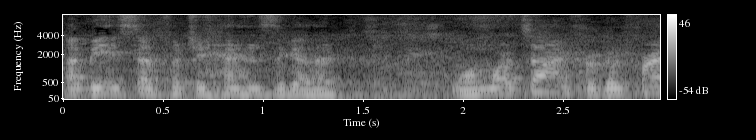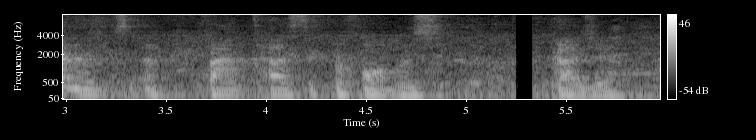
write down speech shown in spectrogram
That being said, put your hands together one more time for good friends and fantastic performers. Calle.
